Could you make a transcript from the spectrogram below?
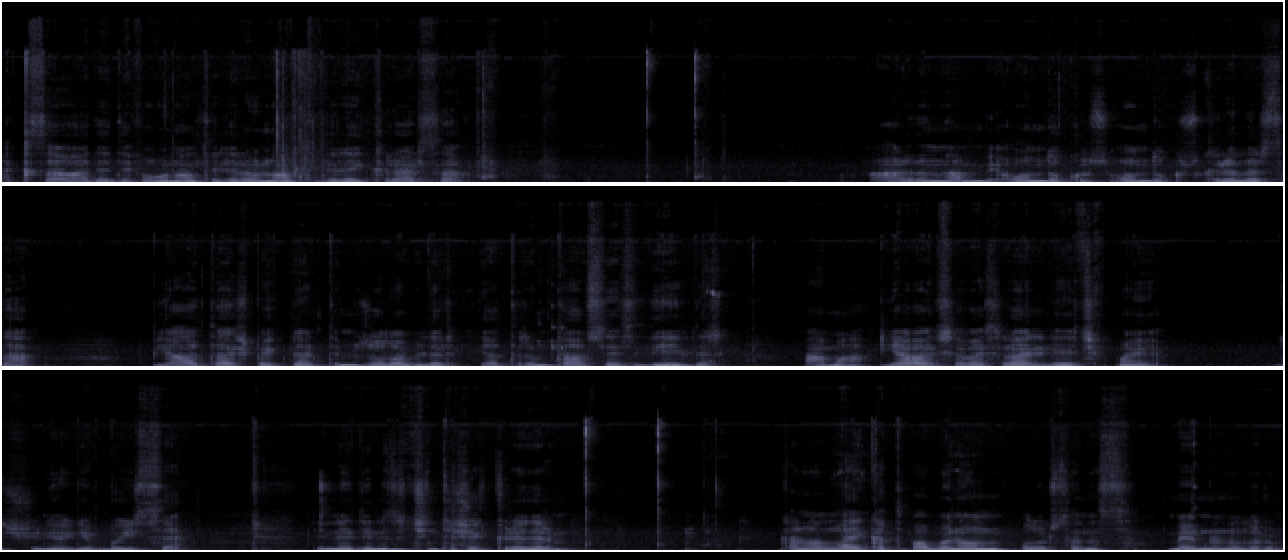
Ya Kısa vade hedefi 16 lira. 16 lirayı kırarsa ardından bir 19. 19 kırılırsa bir ATH beklentimiz olabilir. Yatırım tavsiyesi değildir. Ama yavaş yavaş rally'ye çıkmayı düşünüyor gibi bu hisse. Dinlediğiniz için teşekkür ederim. Kanala like atıp abone ol- olursanız memnun olurum.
